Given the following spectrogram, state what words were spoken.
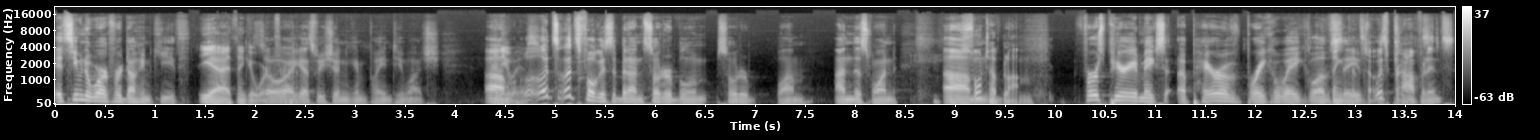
it seemed to work for duncan keith Yeah, I think it worked. so for i him. guess we shouldn't complain too much um, Anyways. let's let's focus a bit on soderblom soderblom on this one um, Soderblom. first period makes a pair of breakaway glove saves with confidence.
